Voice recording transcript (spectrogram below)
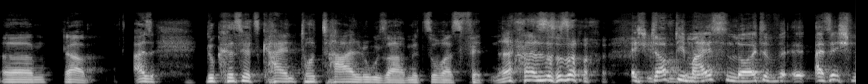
ähm, ja, also du kriegst jetzt keinen Total-Loser mit sowas fit, ne? Also so. Ich glaube, die meisten Leute, also ich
